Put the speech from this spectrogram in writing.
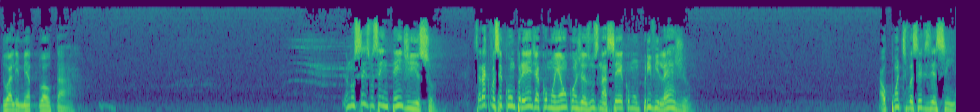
do alimento do altar. Eu não sei se você entende isso. Será que você compreende a comunhão com Jesus na ceia como um privilégio? Ao ponto de você dizer assim:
